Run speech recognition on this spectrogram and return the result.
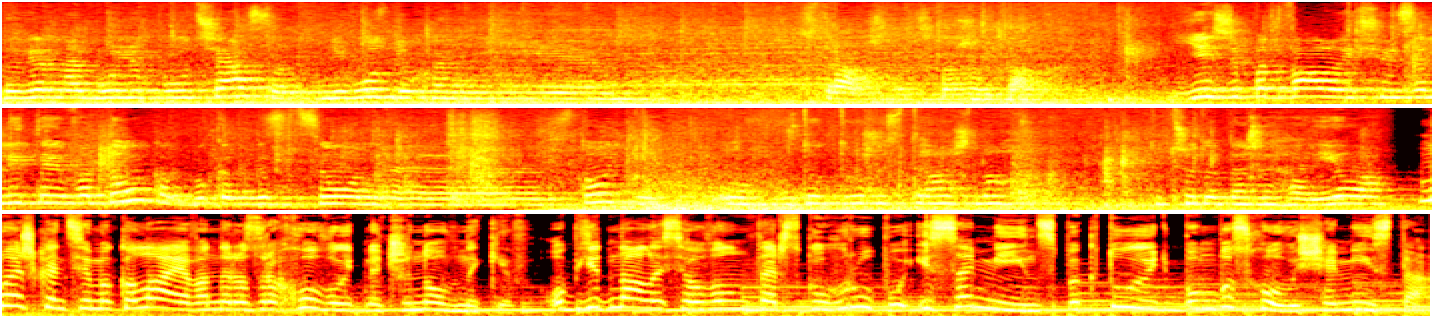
наверное, более получаса. Тут ни воздуха, ни страшно, скажем так. Есть же подвалы еще и залитые водой, как бы канализационные стоки. О, вот тут тоже страшно. Тут что-то даже горело. Мешканці Миколаєва не розраховують на чиновників. Об'єдналися у волонтерську групу і самі інспектують бомбосховища міста.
